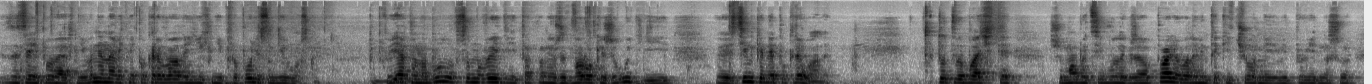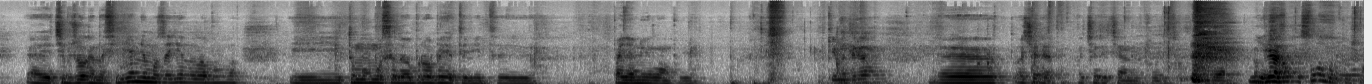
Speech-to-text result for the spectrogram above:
за цієї поверхні. Вони навіть не покривали їх ні прополісом, ні воском. Тобто, як воно було в цьому виді, так вони вже два роки живуть і е, стінки не покривали. Тут ви бачите, що, мабуть, цей вулик вже опалювали, він такий чорний, відповідно, що чи бджолина сім'я в ньому загинула була, і тому мусили обробити від е, паяльною лампою. Який матеріал? Е, очерети, очеретяни входять. Ні, Я- солому пишуть.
